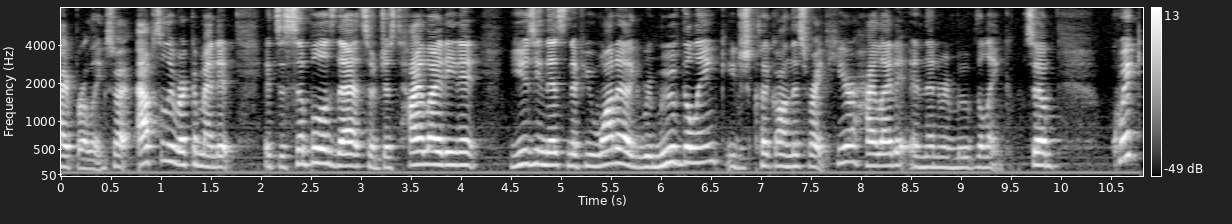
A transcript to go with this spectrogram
hyperlink. So I absolutely recommend it. It's as simple as that. So just highlighting it, using this, and if you want to remove the link, you just click on this right here, highlight it, and then remove the link. So quick,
